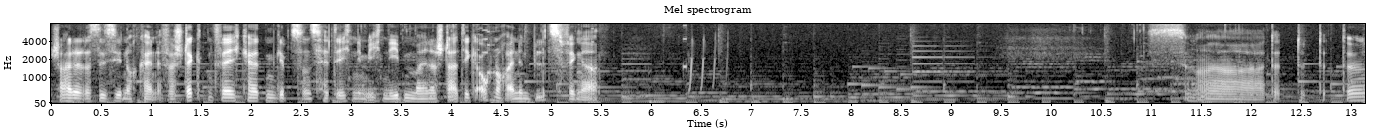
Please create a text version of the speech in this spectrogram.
Schade, dass es hier noch keine versteckten Fähigkeiten gibt, sonst hätte ich nämlich neben meiner Statik auch noch einen Blitzfinger. So, da, da, da.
